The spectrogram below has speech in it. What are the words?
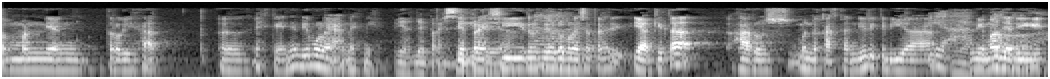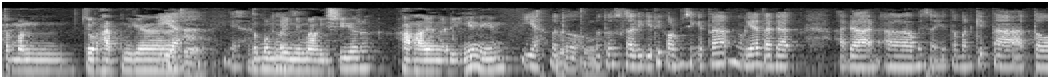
temen yang terlihat eh, eh kayaknya dia mulai aneh nih ya depresi, depresi gitu terus dia udah mulai stres ya kita harus mendekatkan diri ke dia Iya, minimal betul. jadi teman curhatnya. Betul. Ya, untuk betul. meminimalisir hal-hal yang nggak diinginin. Iya betul, Betul. betul sekali. Jadi kalau misalnya kita ngelihat ada ada eh, misalnya teman kita atau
